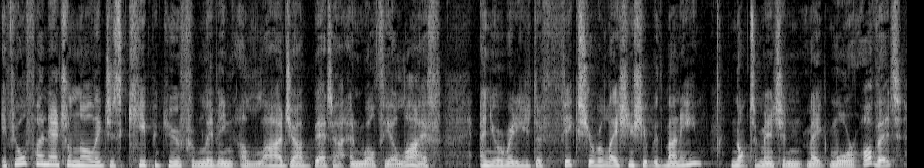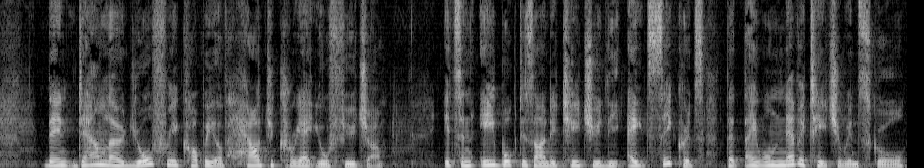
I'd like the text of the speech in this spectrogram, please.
if your financial knowledge is keeping you from living a larger, better, and wealthier life, and you're ready to fix your relationship with money, not to mention make more of it, then download your free copy of How to Create Your Future. It's an ebook designed to teach you the eight secrets that they will never teach you in school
